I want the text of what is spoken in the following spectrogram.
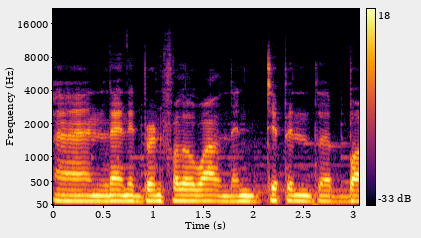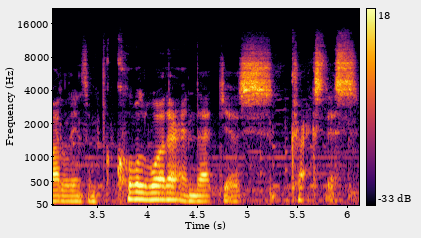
and letting it burn for a little while and then dipping the bottle in some cold water and that just cracks this.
